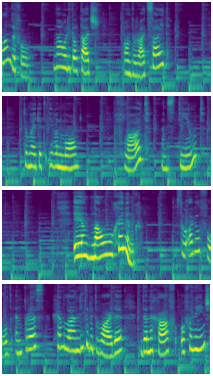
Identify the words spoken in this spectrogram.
Wonderful! Now a little touch on the right side to make it even more flat and steamed. And now hemming. So I will fold and press hemline a little bit wider than a half of an inch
